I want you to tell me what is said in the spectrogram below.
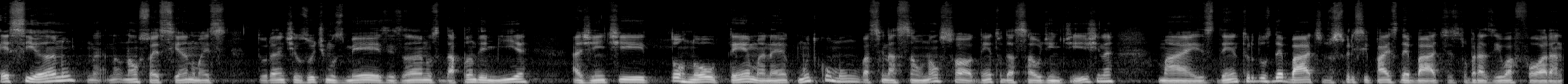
esse ano, né, não só esse ano, mas durante os últimos meses, anos da pandemia, a gente tornou o tema né, muito comum vacinação, não só dentro da saúde indígena, mas dentro dos debates, dos principais debates do Brasil afora.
